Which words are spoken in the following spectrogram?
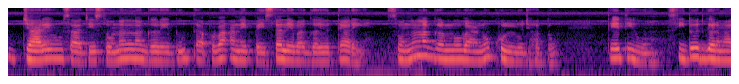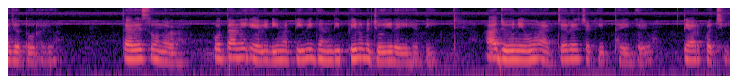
જ્યારે હું સાંજે સોનલના ઘરે દૂધ આપવા અને પૈસા લેવા ગયો ત્યારે સોનલના ઘરનું બારણું ખુલ્લું જ હતું. તેથી હું સીધો જ ઘરમાં જતો રહ્યો. ત્યારે સોનલ પોતાની એલઈડીમાં ટીવી ગંદી ફિલ્મ જોઈ રહી હતી. આ જોઈને હું આશ્ચર્યચકિત થઈ ગયો. ત્યાર પછી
